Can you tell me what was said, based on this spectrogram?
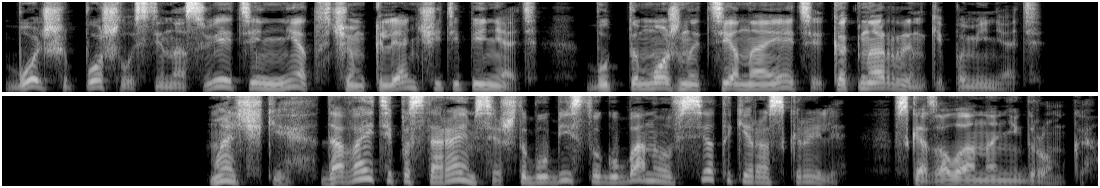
Больше пошлости на свете нет, чем клянчить и пенять, будто можно те на эти, как на рынке, поменять. «Мальчики, давайте постараемся, чтобы убийство Губанова все-таки раскрыли», — сказала она негромко.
